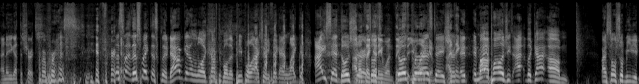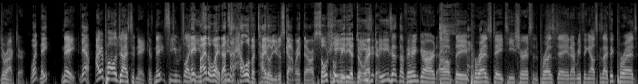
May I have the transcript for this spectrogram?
I know you got the shirts. For Perez. let's let's make this clear. Now I'm getting a little uncomfortable that people actually think I like it. I said those shirts. I don't think those, anyone thinks those that you like Perez him. Day I think and, and my Rob- apologies. I, the guy, um, our social media director. What, Nate? Nate. Yeah. I apologize to Nate because Nate seems like Nate, by the way, that's a hell of a title you just got right there. Our social he- media director. He's, at the vanguard of the Perez Day T-shirts and the Perez Day and everything else because I think Perez,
